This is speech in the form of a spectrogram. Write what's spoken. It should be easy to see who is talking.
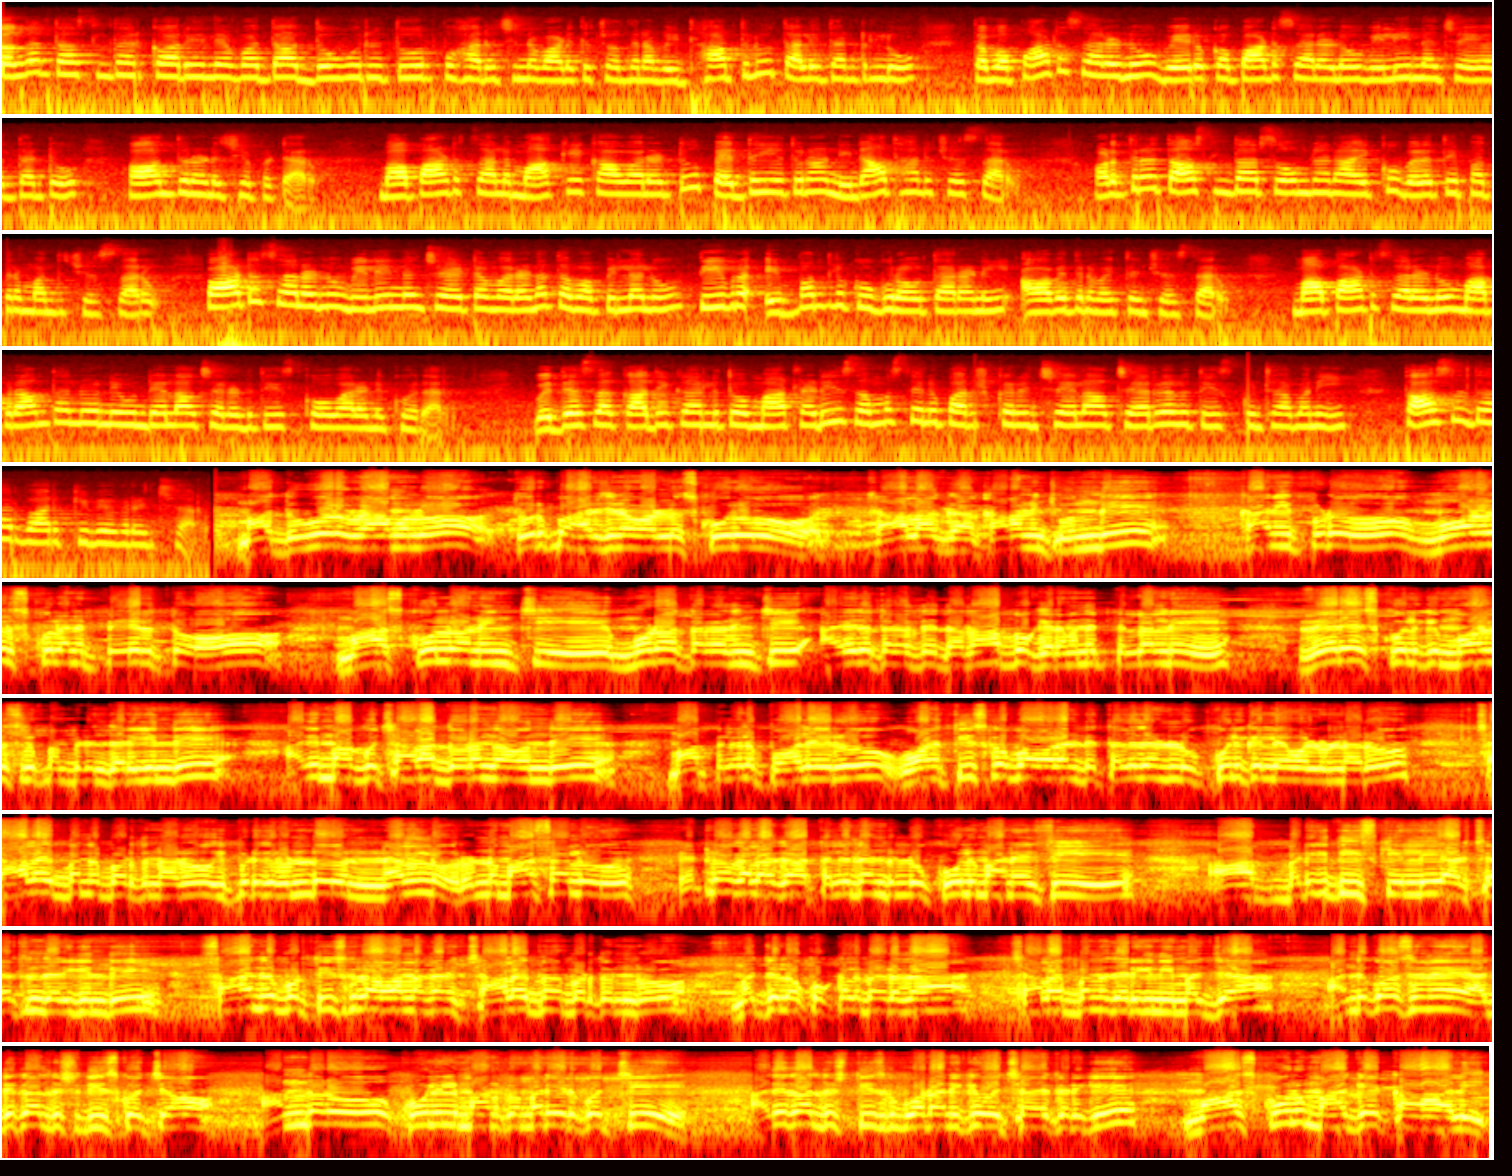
Speaker 1: సంఘం తహసీల్దార్ కార్యాలయం వద్ద దూవురు తూర్పు హరిజనవాడకు చెందిన విద్యార్థులు తల్లిదండ్రులు తమ పాఠశాలను వేరొక పాఠశాలలో విలీనం చేయొద్దంటూ ఆందోళన చేపట్టారు. మా పాఠశాల మాకే కావాలంటూ పెద్ద ఎత్తున నినాదాలు చేశారు. అనంతరం తహసీల్దార్ సోమనాయకు వినతి పత్రం అందజేశారు. పాఠశాలను విలీనం చేయటం వలన తమ పిల్లలు తీవ్ర ఇబ్బందులకు గురవుతారని ఆవేదన వ్యక్తం చేశారు. మా పాఠశాలను మా ప్రాంతాల్లోనే ఉండేలా చర్యలు తీసుకోవాలని కోరారు. విద్యాశాఖ అధికారులతో మాట్లాడి సమస్యను పరిష్కరించేలా చర్యలు తీసుకుంటామని తహసీల్దార్ వారికి వివరించారు.
Speaker 2: మా దువ్వూరు గ్రామంలో తూర్పు హరిజనవాడలో స్కూలు చాలా కాలం నుంచి ఉంది. కానీ ఇప్పుడు మోడల్ స్కూల్ అనే పేరుతో మా స్కూల్లో నుంచి మూడో తరగతి నుంచి ఐదో తరగతి దాదాపు ఒక ఇరవై మంది పిల్లల్ని వేరే స్కూల్కి మోడల్ స్కూల్ పంపించడం జరిగింది. అది మాకు చాలా దూరంగా ఉంది. మా పిల్లలు పోలేరు. వాళ్ళని తీసుకుపోవాలంటే తల్లిదండ్రులు కూలికెళ్ళే వాళ్ళు ఉన్నారు. చాలా ఇబ్బందులు పడుతున్నారు. ఇప్పటికి రెండు నెలలు రెండు మాసాలు ఎట్లోగలాగా తల్లిదండ్రులు కూలి మానేసి ఆ బడికి తీసుకెళ్ళి అక్కడ చేర్చడం జరిగింది. సాయంత్రం పూట తీసుకురావాలన్నా కానీ చాలా ఇబ్బంది పడుతున్నారు. మధ్యలో కుక్కల బెడద చాలా ఇబ్బంది జరిగింది ఈ మధ్య. అందుకోసమే అధికారుల దృష్టి తీసుకొచ్చాం. అందరూ కూలీలు మానుకుని మరీ ఇక్కడికి వచ్చి అధికారుల దృష్టి తీసుకుపోవడానికి వచ్చాం ఇక్కడికి. మా స్కూల్ మాకే కావాలి.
